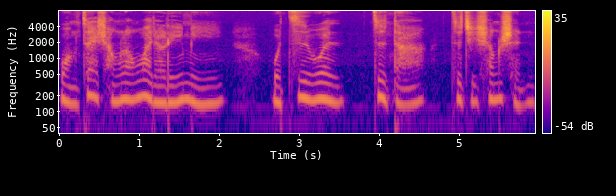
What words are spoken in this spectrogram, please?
枉在长廊外的黎明，我自问自答，自己伤神。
